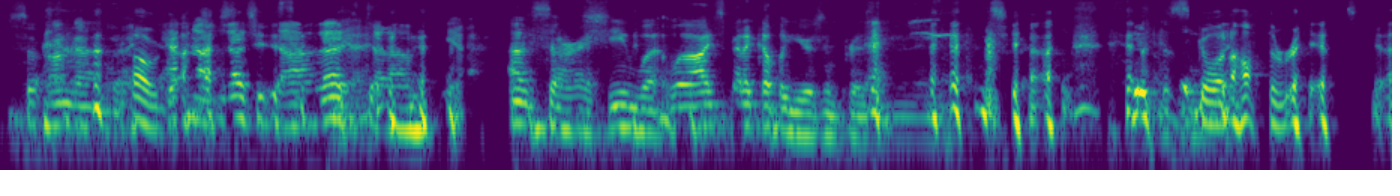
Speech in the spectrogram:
So I'm not. oh, God. That's, that's dumb. That's yeah. dumb. Yeah. I'm sorry. She went, well, I spent a couple years in prison. yeah. It's going off the rails. Yeah.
